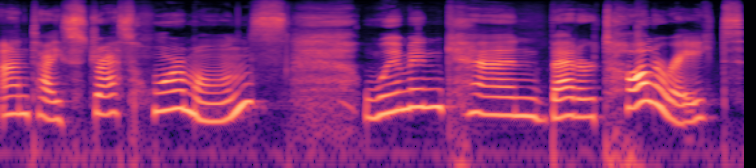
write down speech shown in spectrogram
anti stress hormones. Women can better tolerate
